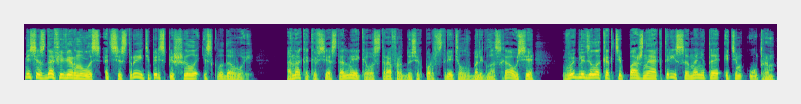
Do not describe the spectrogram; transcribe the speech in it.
Миссис Даффи вернулась от сестры и теперь спешила из кладовой. Она, как и все остальные, кого Страффорд до сих пор встретил в Болигласхаусе, выглядела как типажная актриса, нанятая этим утром,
